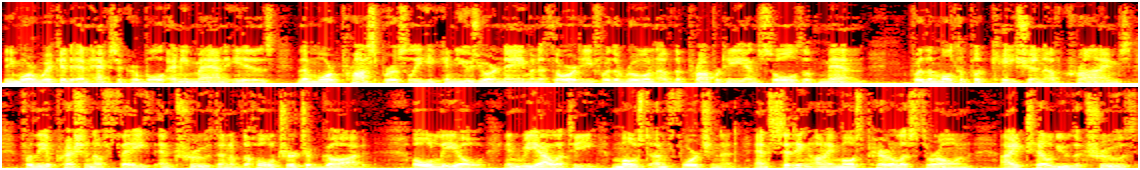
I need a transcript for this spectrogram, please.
the more wicked and execrable any man is, the more prosperously he can use your name and authority for the ruin of the property and souls of men, for the multiplication of crimes, for the oppression of faith and truth and of the whole church of God. O Leo, in reality, most unfortunate, and sitting on a most perilous throne, I tell you the truth,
